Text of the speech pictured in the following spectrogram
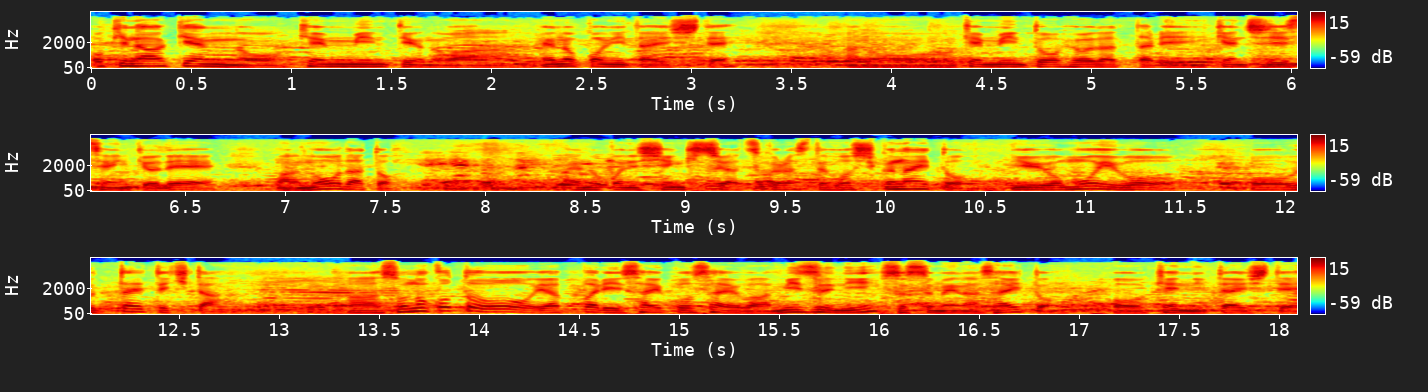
沖縄県の県民っていうのは辺野古に対してあの県民投票だったり県知事選挙で、まあ、ノーだと辺野古に新基地は作らせてほしくないという思いを訴えてきた そのことをやっぱり最高裁は見ずに進めなさいと県に対して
